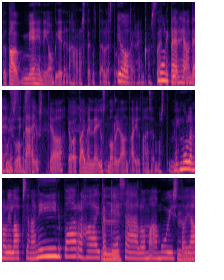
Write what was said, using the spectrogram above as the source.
tota, mieheni on pienenä harrastellut tällaista Joo. oman perheen kanssa. Mun perhe on niin kuin tehnyt sitä Suomessa. just, joo. Joo, tai menee just Norjaan tai jotain semmoista. Niin. mulle oli lapsena niin parhaita mm. kesälomaa muistoja.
